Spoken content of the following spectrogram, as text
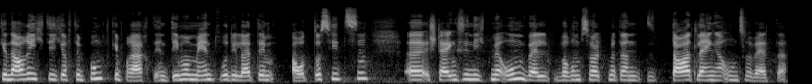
genau richtig auf den Punkt gebracht, in dem Moment, wo die Leute im Auto sitzen, äh, steigen sie nicht mehr um, weil warum sollte man dann, dauert länger und so weiter.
